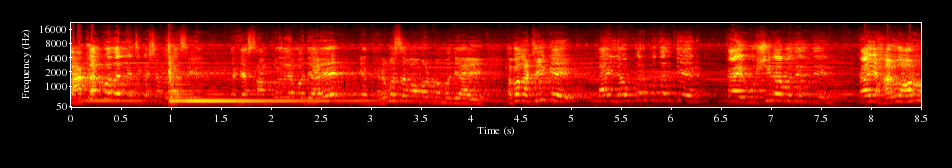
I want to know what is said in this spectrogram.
ताकद बदलण्याची कशामध्ये असेल? तर या संप्रदायामध्ये आहे या धर्मसभा मंडपामध्ये आहे. हा बघा ठीक आहे. काही लवकर बदलते काही उशिरा बदलते काही हळूहळू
